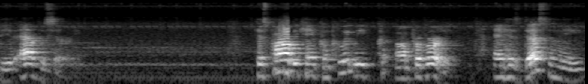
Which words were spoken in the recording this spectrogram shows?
the adversary. His power became completely um, perverted, and his destiny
